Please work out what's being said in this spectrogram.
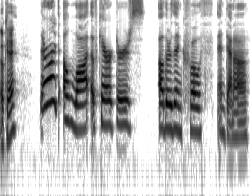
Okay. There aren't a lot of characters other than Kvothe and Denna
